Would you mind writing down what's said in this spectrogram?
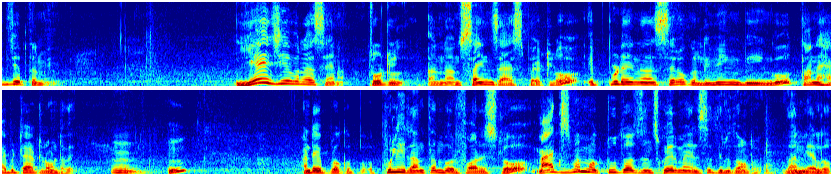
ఇది చెప్తాను మీకు. ఏ జీవరాశి అయినా టోటల్ సైన్స్ ఆస్పెక్ట్లో ఎప్పుడైనా సరే ఒక లివింగ్ బీయింగ్ తన హ్యాబిటాట్లో ఉంటుంది? అంటే ఇప్పుడు ఒక పులి రంతంబోర్ ఫారెస్ట్లో మ్యాక్సిమం ఒక టూ థౌజండ్ స్క్వేర్ మైల్స్ తిరుగుతూ ఉంటుంది దాన్ని వెళ్ళదు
